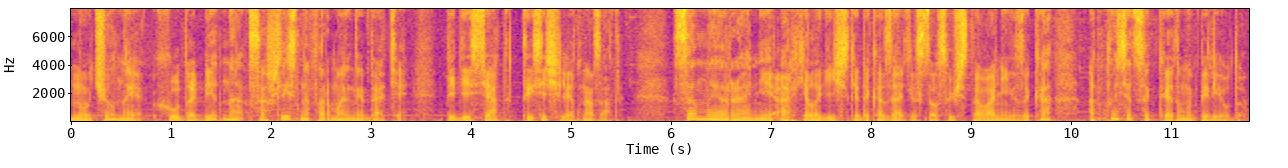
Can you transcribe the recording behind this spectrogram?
Но ученые худо-бедно сошлись на формальной дате – 50 тысяч лет назад. Самые ранние археологические доказательства существования языка относятся к этому периоду.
